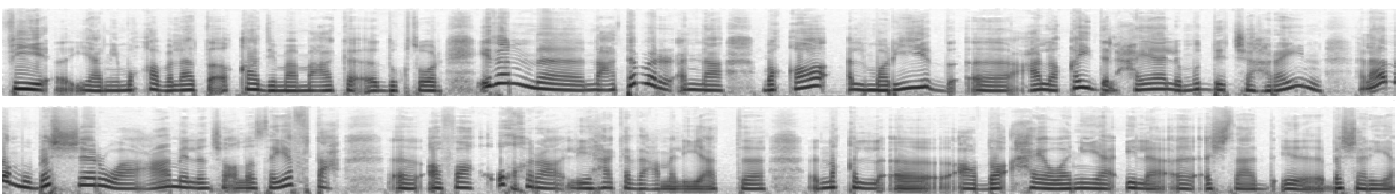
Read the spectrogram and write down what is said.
في يعني مقابلات قادمة معك دكتور. اذا نعتبر أن بقاء المريض آه، على قيد الحياة لمدة شهرين هل هذا مبشر وعامل إن شاء الله سيفتح آه، آفاق أخرى لهكذا عمليات آه، نقل أعضاء حيوانية إلى أجساد بشرية؟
